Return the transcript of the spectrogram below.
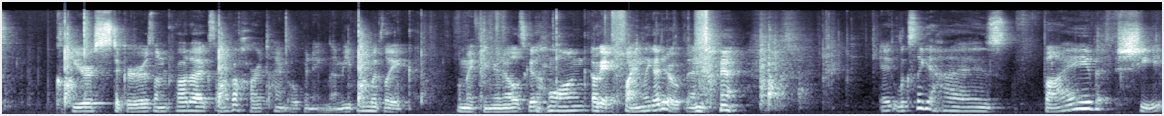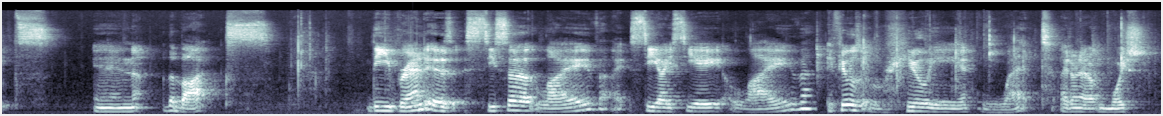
clear stickers on products? I have a hard time opening them, even with like when my fingernails get long. Okay, finally got it open. It looks like it has five sheets in the box. The brand is Cica Live, C-I-C-A Live. It feels really wet. I don't know, moist.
